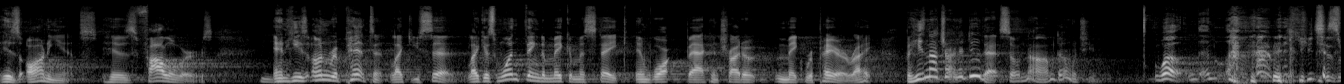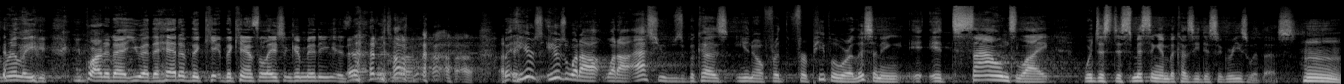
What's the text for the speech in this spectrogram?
his audience, his followers. Hmm. And he's unrepentant, like you said. Like it's one thing to make a mistake and walk back and try to make repair, right? But he's not trying to do that. So no, I'm done with you. Well, you just really you part of that. You at the head of the the cancellation committee. Is that no, no. But here's here's what I what I ask you is because you know for for people who are listening, it, it sounds like we're just dismissing him because he disagrees with us. Hmm.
